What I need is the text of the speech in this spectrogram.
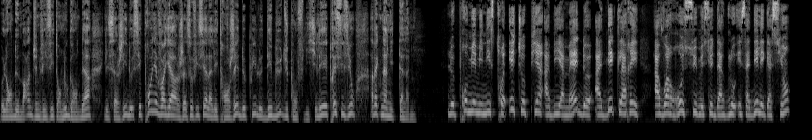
au lendemain d'une visite en Ouganda. Il s'agit de ses premiers voyages officiels à l'étranger depuis le début du conflit. Les précisions avec Nanit Talani. Le premier ministre éthiopien Abiy Ahmed a déclaré avoir reçu M. Daglo et sa délégation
